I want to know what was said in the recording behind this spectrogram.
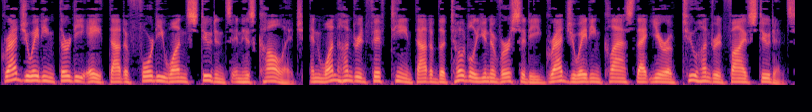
graduating 38th out of 41 students in his college and 115th out of the total university graduating class that year of 205 students.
